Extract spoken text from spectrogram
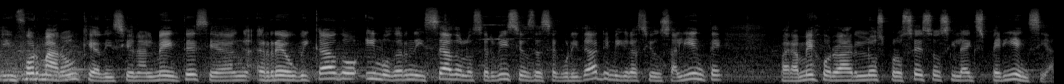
Informaron que adicionalmente se han reubicado y modernizado los servicios de seguridad de inmigración saliente para mejorar los procesos y la experiencia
